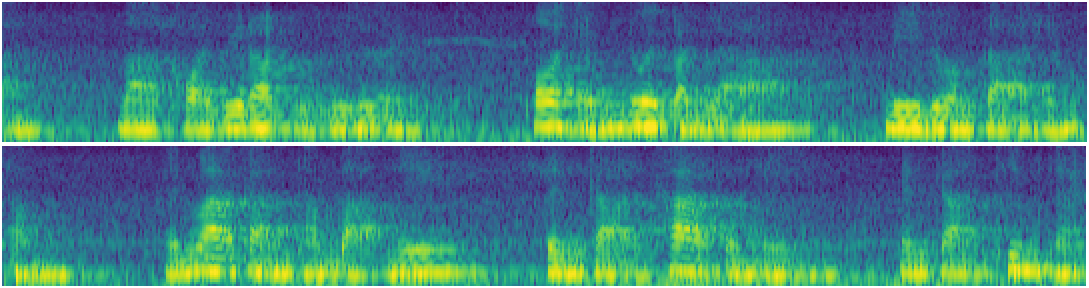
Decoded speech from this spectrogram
าน มาคอยวิรัติอยู่เรื่อยๆเพราะเห็นด้วยปัญญา มีดวงตาเห็นธรรม เห็นว่าการทำบาปนี้ เป็นการฆ่าตนเอง เป็นการทิ่มแทง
